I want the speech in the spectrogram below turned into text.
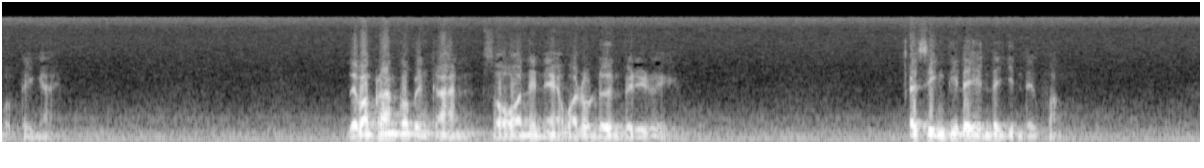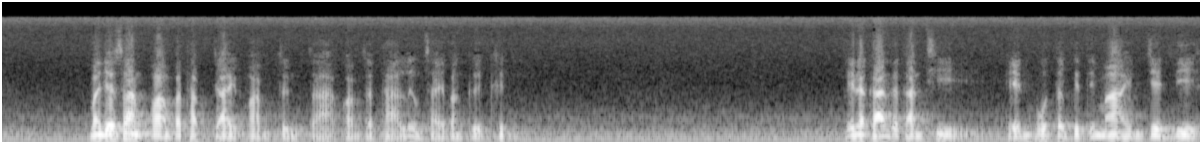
งบได้ง่าย แต่บางครั้งก็เป็นการสอนในแนวว่าเราเดินไปเรื่อยๆไอ้สิ่งที่ได้เห็นได้ยินได้ฟัง มันจะสร้างความประทับใจความตึงตาความศรัทธาเลื่อมใสบังเกิดขึ้นในอาคารสถานที่เห็นพุทธปิติมาเห็นเจดีย์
